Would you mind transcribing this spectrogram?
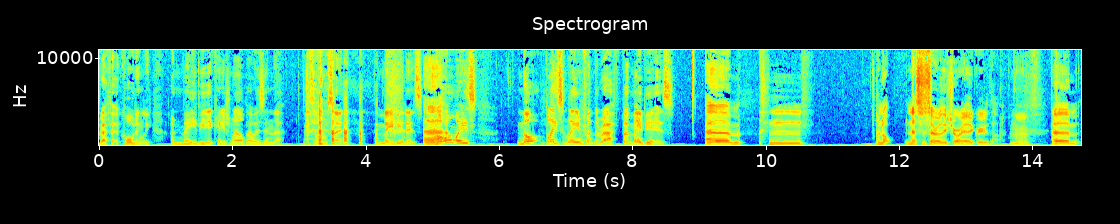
ref it accordingly. And maybe the occasional elbow is in there. That's all I'm saying. maybe it is. not always, not blatantly in front of the ref, but maybe it is. Um, hmm, I'm not necessarily sure I agree with that. Mm. Um,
